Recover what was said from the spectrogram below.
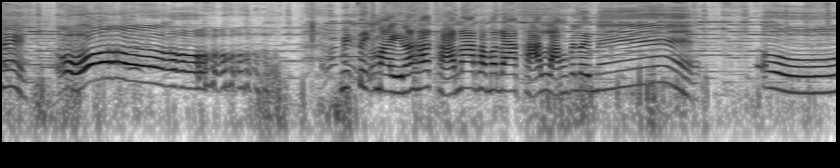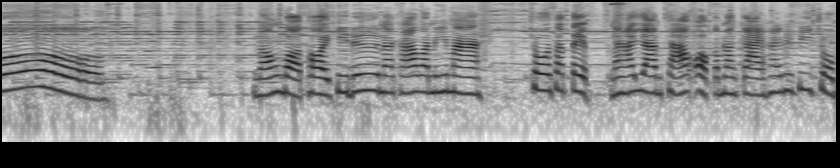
นี่โอ้มิติใหม่นะคะ ขาหน้าธรรมดาขาหลังไปเลยแม่ โอ้น้องบ่อทอยขี้ดื้อนะคะ วันนี้มาโชว์สเต็ปนะคะ ยามเช้าออกกำลังกายให้พี่ๆชม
